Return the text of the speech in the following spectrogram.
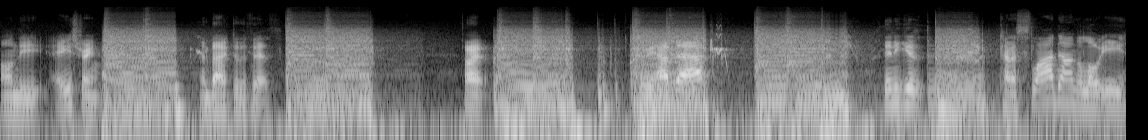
on the A string, and back to the fifth. All right. We have that. Then you get kind of slide down to low E.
